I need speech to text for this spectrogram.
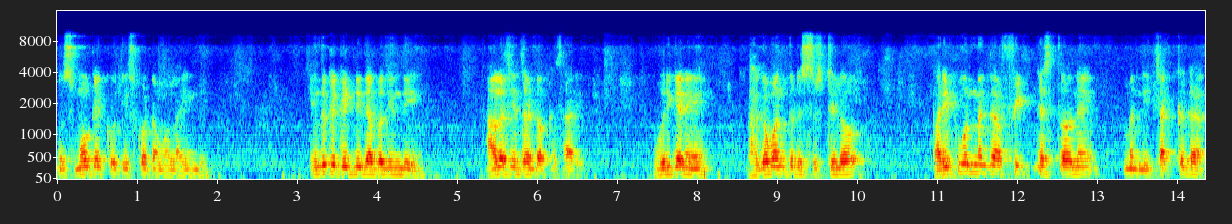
నువ్వు స్మోక్ ఎక్కువ తీసుకోవటం వల్ల అయింది. ఎందుకు కిడ్నీ దెబ్బతింది? ఆలోచించండి ఒక్కసారి. ఊరికనే భగవంతుడి సృష్టిలో పరిపూర్ణంగా ఫిట్నెస్తోనే మనని చక్కగా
